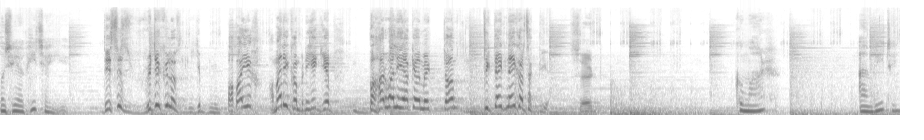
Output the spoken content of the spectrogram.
मुझे अभी चाहिए दिस इज़ ridiculous. ये पापा ये हमारी कंपनी है ये बाहर वाली आके हमें टर्म डिक्टेट नहीं कर सकती है said Kumar I am waiting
